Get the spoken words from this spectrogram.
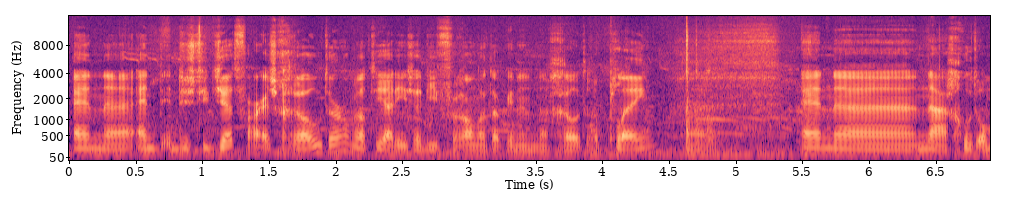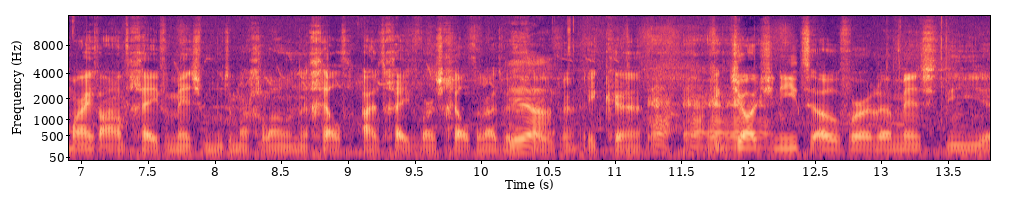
En, eh, en dus die Jetfire is groter, omdat die, ja, die, verandert ook in een eh, grotere plane. En eh, nou goed, om maar even aan te geven, mensen moeten maar gewoon eh, geld uitgeven waar ze geld aan uit willen Ja. geven. Ik, eh, Ja, ja, ja, ik judge niet over mensen die,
